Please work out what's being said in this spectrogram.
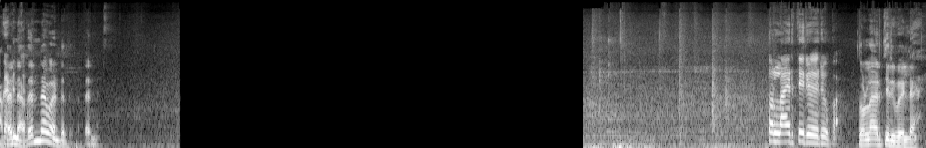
അതന്നെ അതന്നെ വേണ്ടത് അതന്നെ. തൊള്ളായിരത്തി ഇരുപത് രൂപ. തൊള്ളായിരത്തി ഇരുപതല്ലേ ആ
